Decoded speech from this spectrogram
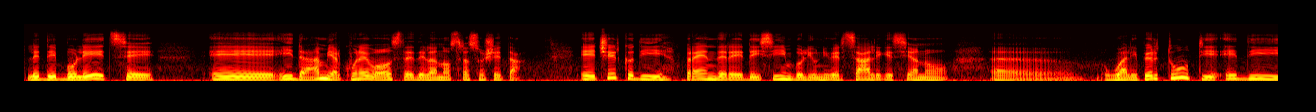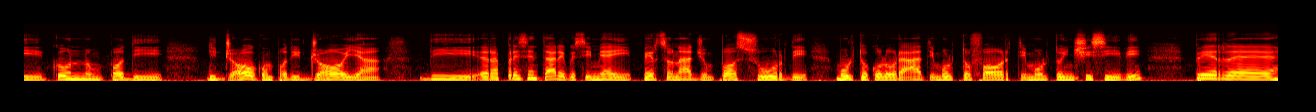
le debolezze e i drammi alcune volte della nostra società e cerco di prendere dei simboli universali che siano eh, uguali per tutti e di, con un po' di, di gioco, un po' di gioia, di rappresentare questi miei personaggi un po' assurdi, molto colorati, molto forti, molto incisivi, per eh,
